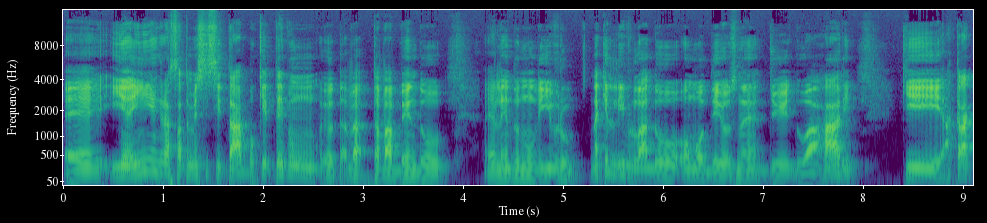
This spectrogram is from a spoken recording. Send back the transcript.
É, e aí é engraçado também se citar, porque teve um. Eu tava, tava vendo, é, lendo num livro, naquele livro lá do Homo Deus, né? De, do Harari, que aquela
